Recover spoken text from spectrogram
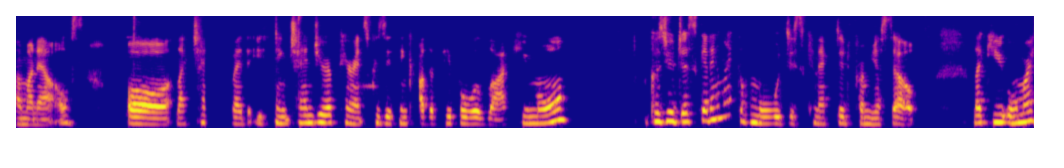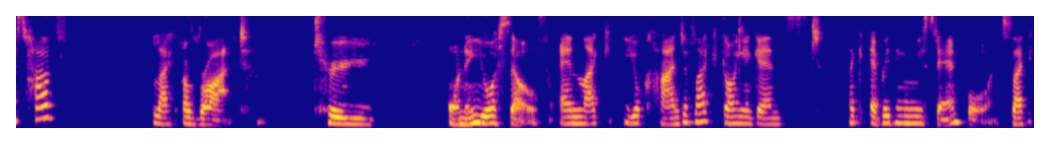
someone else or like change way that you think change your appearance because you think other people will like you more. Because you're just getting like more disconnected from yourself. Like you almost have like a right to honor yourself and like you're kind of like going against like everything you stand for. It's like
